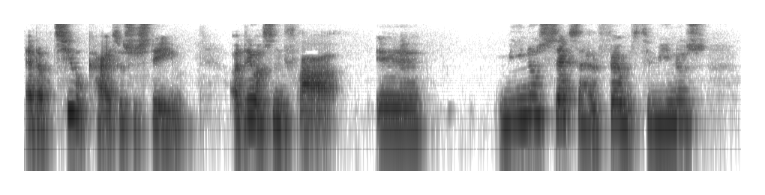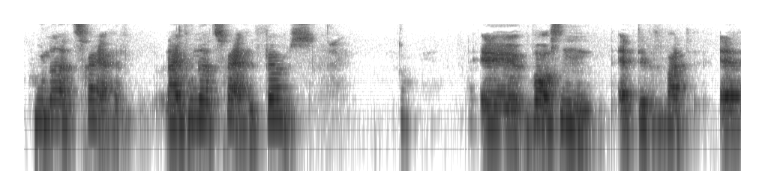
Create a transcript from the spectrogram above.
adoptiv kejsersystem. Og det var sådan fra øh, minus 96 til minus 193, nej, 193, øh, hvor sådan, at det var, øh,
